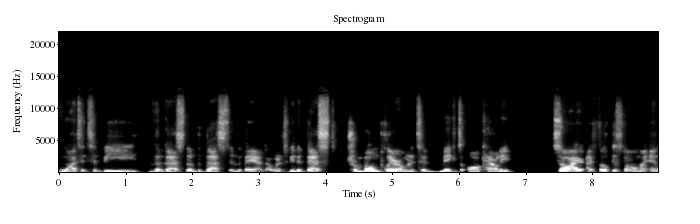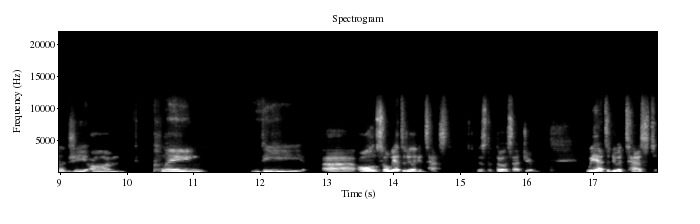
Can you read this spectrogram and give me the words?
wanted to be the best of the best in the band. I wanted to be the best trombone player. I wanted to make it to all county. So I, I focused all my energy on playing the uh all so we had to do like a test just to throw this at you. We had to do a test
